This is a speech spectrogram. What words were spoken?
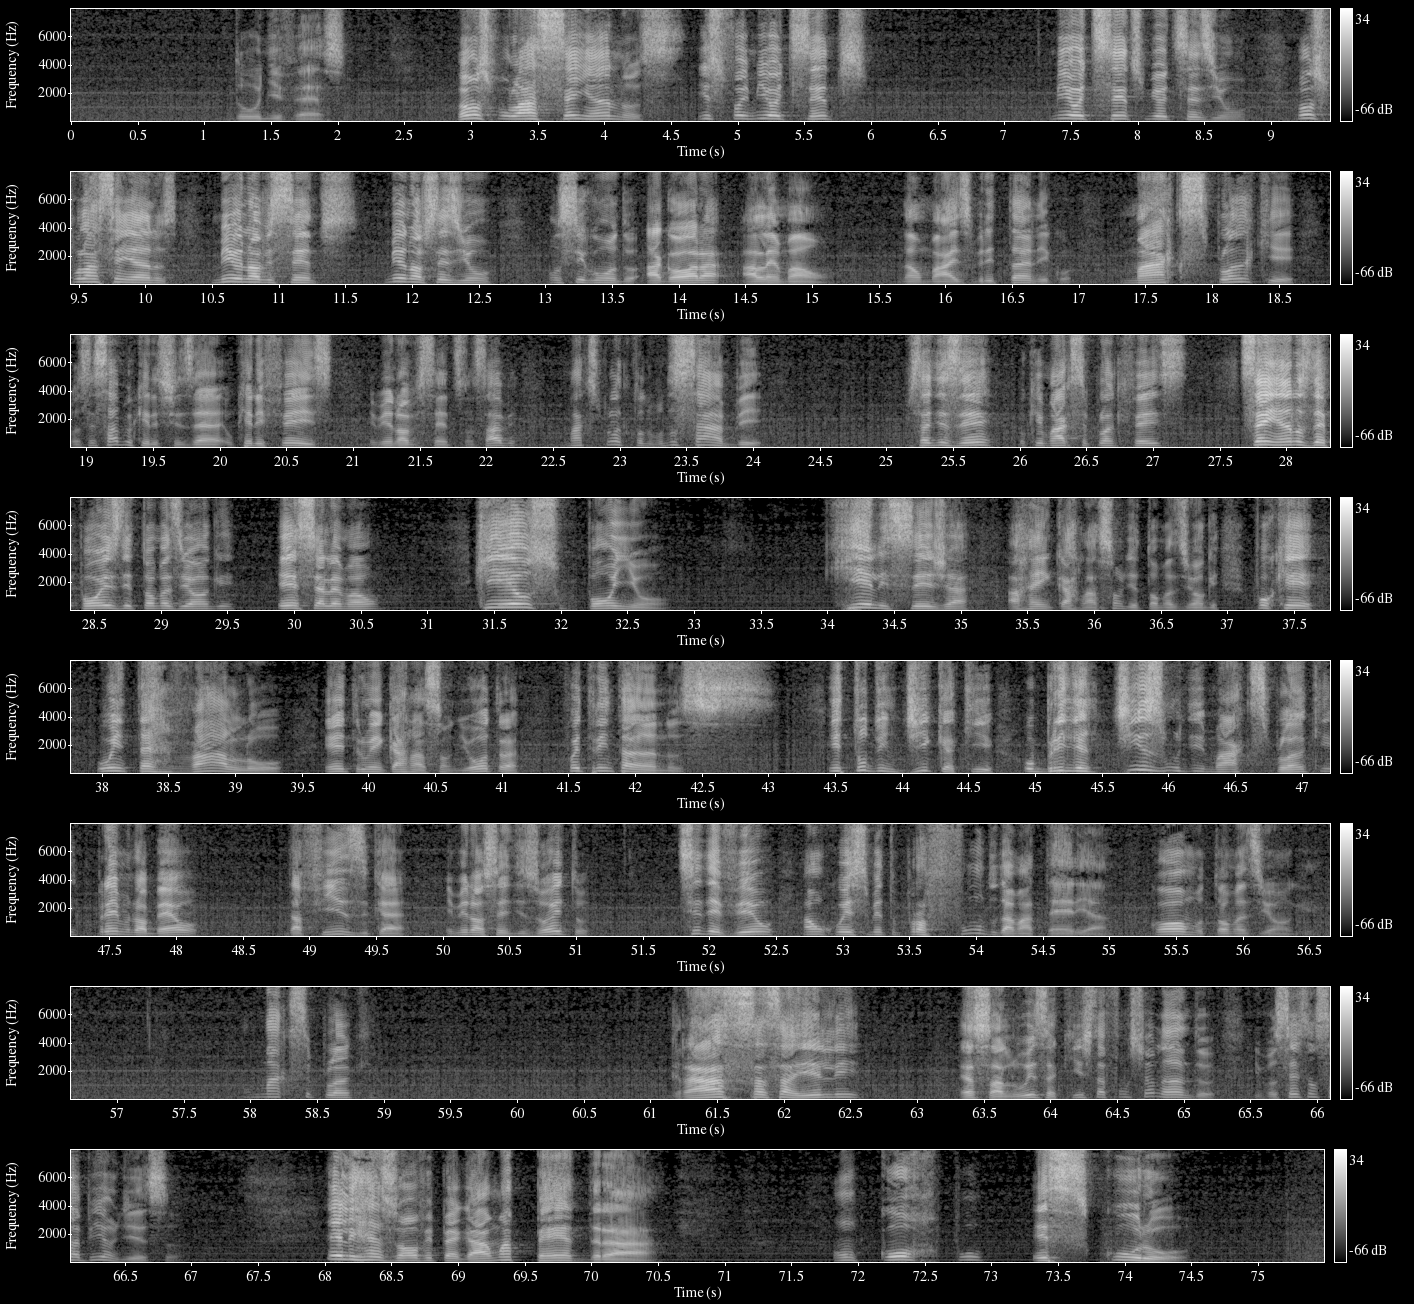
do universo. Vamos pular 100 anos. Isso foi 1800. 1800, 1801. Vamos pular 100 anos. 1900, 1901, um segundo, agora alemão, não mais britânico. Max Planck, você sabe o que, o que ele fez em 1900, não sabe? Max Planck, todo mundo sabe. Precisa dizer o que Max Planck fez 100 anos depois de Thomas Young, esse alemão, que eu suponho que ele seja a reencarnação de Thomas Young, porque o intervalo entre uma encarnação de outra foi 30 anos. E tudo indica que o brilhantismo de Max Planck, prêmio Nobel da Física em 1918, se deveu a um conhecimento profundo da matéria, como Thomas Young. Max Planck, graças a ele, essa luz aqui está funcionando. E vocês não sabiam disso ele resolve pegar uma pedra, um corpo escuro,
